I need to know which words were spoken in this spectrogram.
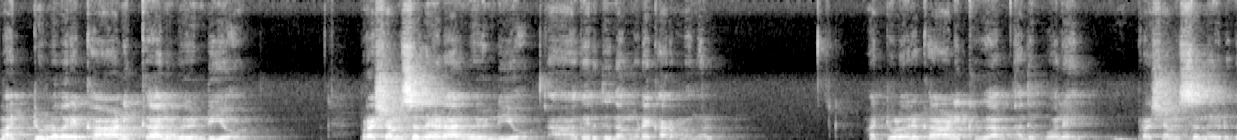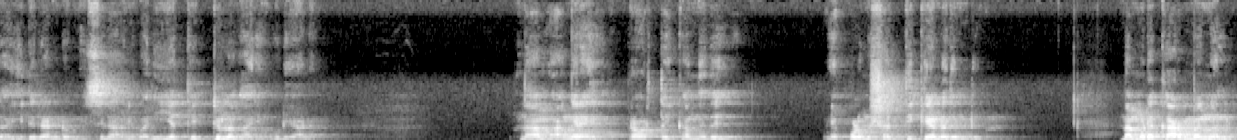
മറ്റുള്ളവരെ കാണിക്കാൻ വേണ്ടിയോ പ്രശംസ നേടാൻ വേണ്ടിയോ ആകരുത് നമ്മുടെ കർമ്മങ്ങൾ. മറ്റുള്ളവരെ കാണിക്കുക അതുപോലെ പ്രശംസ നേടുക. ഇത് രണ്ടും ഇസ്ലാമിൽ വലിയ തെറ്റുള്ള കാര്യം കൂടിയാണ്. നാം അങ്ങനെ പ്രവർത്തിക്കുന്നത് എപ്പോഴും ശ്രദ്ധിക്കേണ്ടതുണ്ട്. നമ്മുടെ കർമ്മങ്ങൾ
